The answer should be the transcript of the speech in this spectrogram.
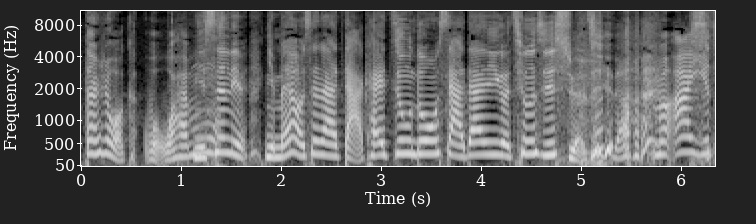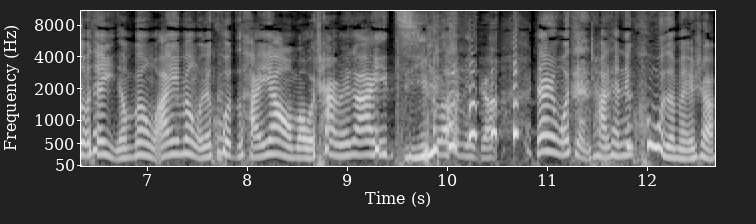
但是我看我我还你心里你没有现在打开京东下单一个清洗血 迹的？没有，阿姨昨天已经问我，阿姨问我那裤子还要吗？我差点没跟阿姨急了，你知道？但是我检查了一下那裤子没事儿。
